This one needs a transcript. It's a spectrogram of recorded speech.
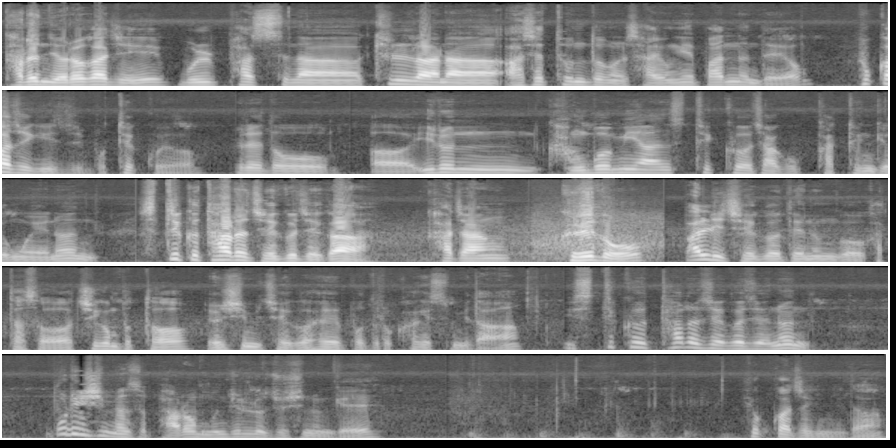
다른 여러 가지 물파스나 킬라나 아세톤 등을 사용해 봤는데요 효과적이지 못했고요. 그래도 어, 이런 광범위한 스티커 자국 같은 경우에는 스티커 타르 제거제가 가장 그래도 빨리 제거되는 것 같아서 지금부터 열심히 제거해 보도록 하겠습니다. 이 스티커 타르 제거제는 뿌리시면서 바로 문질러 주시는 게 효과적입니다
